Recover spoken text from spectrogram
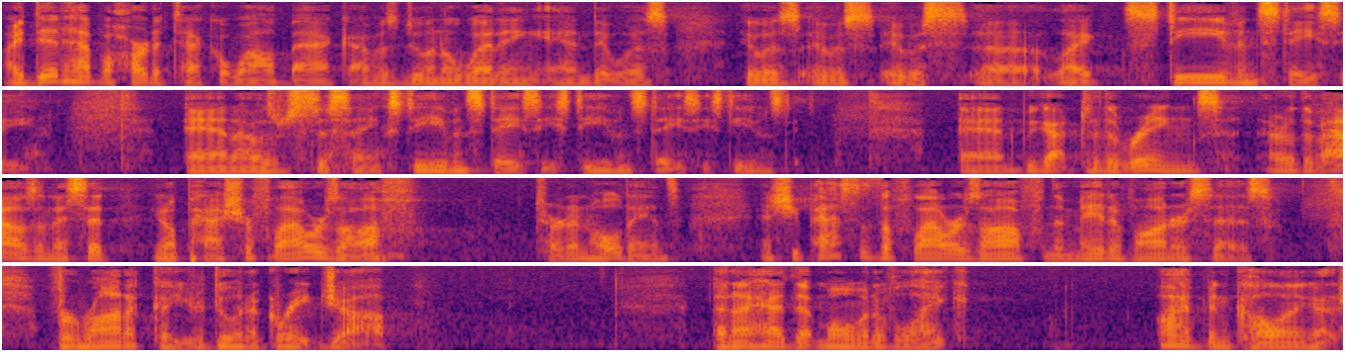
I did have a heart attack a while back. I was doing a wedding, and it was it was it was it was uh, like Steve and Stacy, and I was just saying Steve and Stacy, Steve and Stacy, Steve and Stacy, and we got to the rings or the vows, and I said, you know, pass your flowers off, turn and hold hands, and she passes the flowers off, and the maid of honor says Veronica, you're doing a great job. And I had that moment of like, I've been calling her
